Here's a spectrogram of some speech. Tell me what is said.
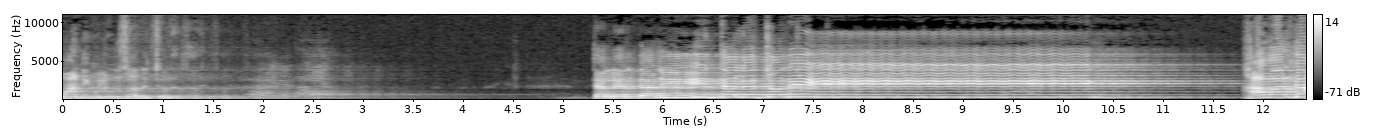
পানিগুলি উজানে চলে যায়। তেলের গাড়ি তেলে চলে। খাবার গাড়ি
